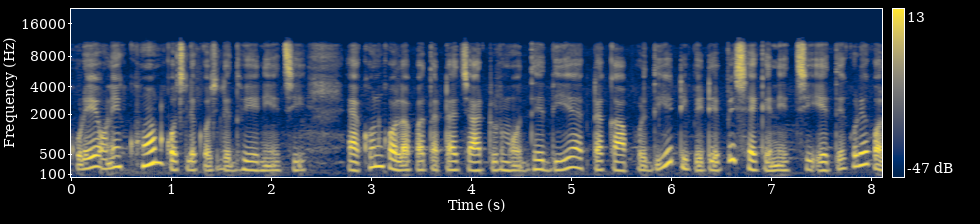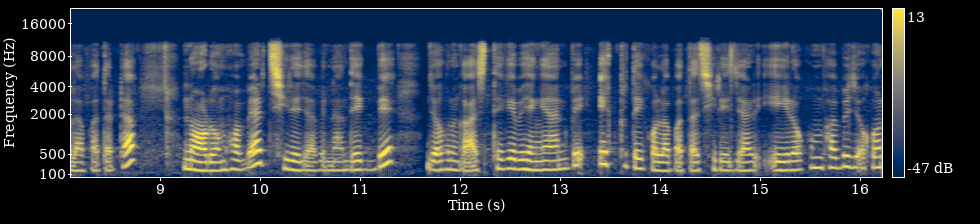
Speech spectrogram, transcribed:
করে অনেকক্ষণ কচলে কচলে ধুয়ে নিয়েছি। এখন কলা পাতাটা চাটুর মধ্যে দিয়ে একটা কাপড় দিয়ে টিপে টেপে সেঁকে নিচ্ছি। এতে করে কলা পাতাটা নরম হবে আর ছিঁড়ে যাবে না। দেখবে যখন গাছ থেকে ভেঙে আনবে, একটুতেই কলা পাতা ছিঁড়ে যায়। এইরকমভাবে যখন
